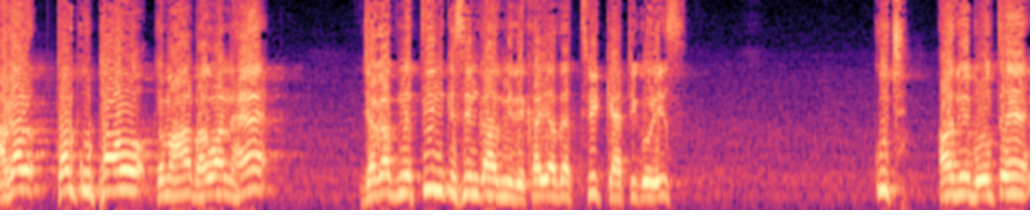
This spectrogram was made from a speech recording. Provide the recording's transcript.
अगर तर्क उठाओ कि महा भगवान है, जगत में तीन किस्म का आदमी देखा जाता है थ्री कैटेगरीज कुछ आदमी बोलते हैं,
